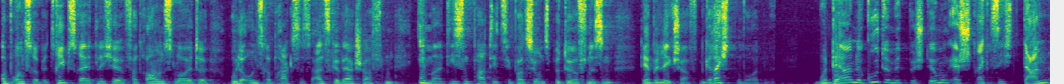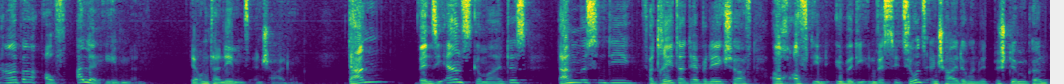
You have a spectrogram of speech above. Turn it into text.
ob unsere betriebsrätliche Vertrauensleute oder unsere Praxis als Gewerkschaften immer diesen Partizipationsbedürfnissen der Belegschaften gerecht geworden ist. Moderne, gute Mitbestimmung erstreckt sich dann aber auf alle Ebenen der Unternehmensentscheidung. Dann, wenn sie ernst gemeint ist, dann müssen die Vertreter der Belegschaft auch die, über die Investitionsentscheidungen mitbestimmen können,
